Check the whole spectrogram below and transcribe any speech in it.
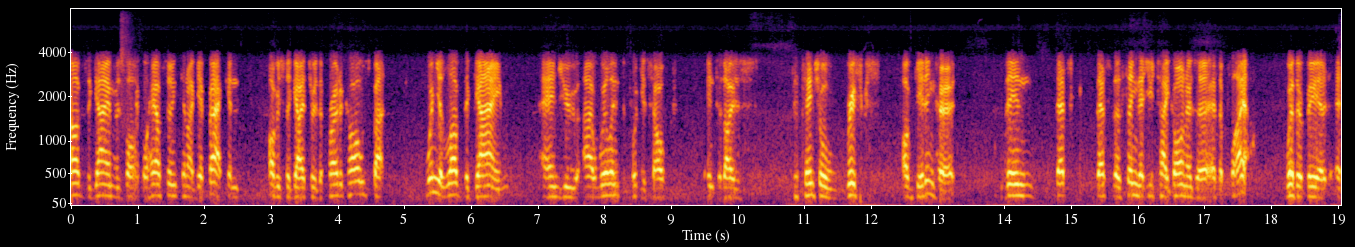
loves the game. It's like, well, how soon can I get back? And obviously go through the protocols. But when you love the game and you are willing to put yourself into those potential risks of getting hurt, then that's that's the thing that you take on as a as a player whether it be a, a,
